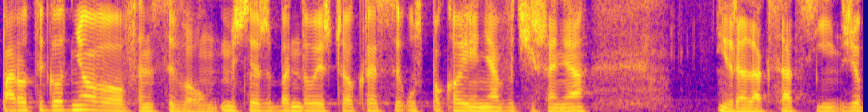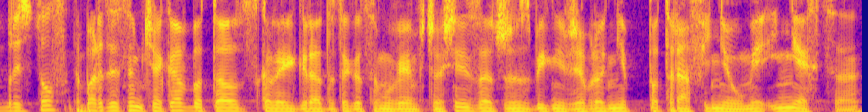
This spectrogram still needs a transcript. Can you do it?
parotygodniową ofensywą. Myślę, że będą jeszcze okresy uspokojenia, wyciszenia i relaksacji ziobrystów. Bardzo jestem ciekaw, bo to z kolei gra do tego, co mówiłem wcześniej, znaczy, że Zbigniew Ziobro nie potrafi, nie umie i nie chce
